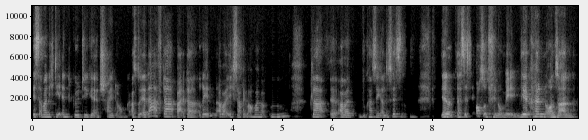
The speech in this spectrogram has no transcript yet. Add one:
ist aber nicht die endgültige Entscheidung. Also er darf da weiter reden, aber ich sage ihm auch manchmal, mm, klar, äh, aber du kannst nicht alles wissen. Ja, ja. Das ist auch so ein Phänomen. Wir können unseren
